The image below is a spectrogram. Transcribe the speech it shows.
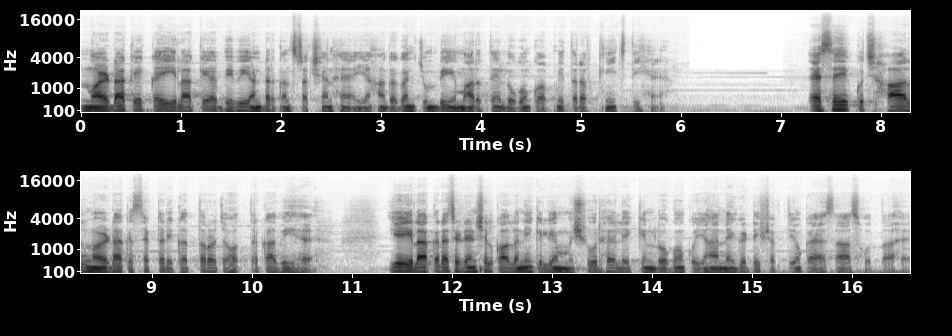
नोएडा के कई इलाके अभी भी अंडर कंस्ट्रक्शन हैं। यहाँ गगनचुंबी इमारतें लोगों को अपनी तरफ़ खींचती हैं। ऐसे ही कुछ हाल नोएडा के सेक्टर इकहत्तर और चौहत्तर का भी है। ये इलाका रेसिडेंशियल कॉलोनी के लिए मशहूर है, लेकिन लोगों को यहाँ नेगेटिव शक्तियों का एहसास होता है।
